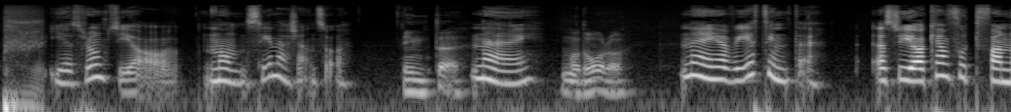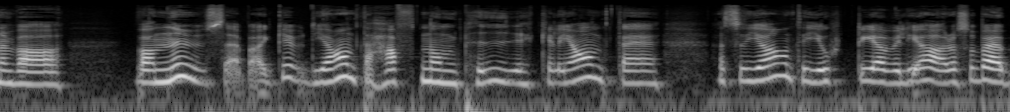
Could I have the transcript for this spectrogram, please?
pff, jag tror inte jag någonsin har känt så. Inte? Nej, Vadå då? nej jag vet inte. Alltså jag kan fortfarande vara, vara nu så här, bara gud jag har inte haft någon peak eller jag har inte Alltså jag har inte gjort det jag vill göra och så börjar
